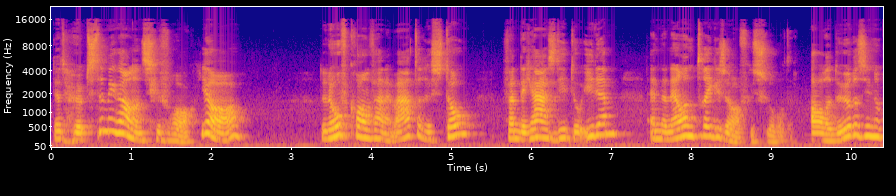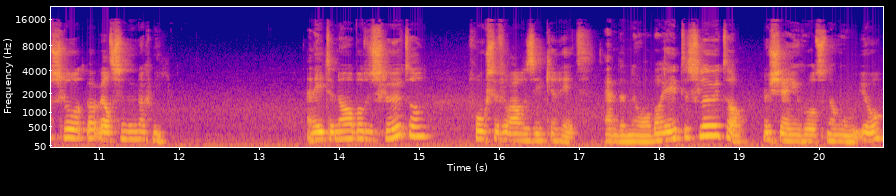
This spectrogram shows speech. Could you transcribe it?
Dat hebt ze me al eens gevraagd. Ja. De hoofdkraan van het water is touw van de gaas die door idem en de ellentrek is afgesloten. Alle deuren zijn op slot, wat wil ze nu nog niet? En heet de nabel de sleutel? vroeg ze voor alle zekerheid. En de nabel heet de sleutel. Misschien in godsnaam hoe, joh.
